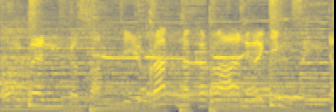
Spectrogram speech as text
ทรงเป็นกษัตริย์ที่รักนักราเหนือยิ่งสิ่งใด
